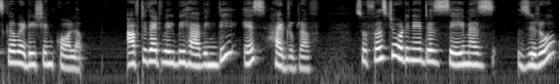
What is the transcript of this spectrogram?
S curve addition column. After that we will be having the S hydrograph. So, first ordinate is same as 0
